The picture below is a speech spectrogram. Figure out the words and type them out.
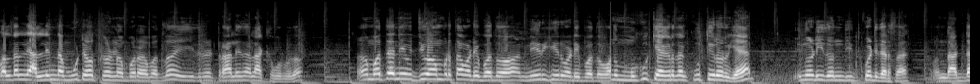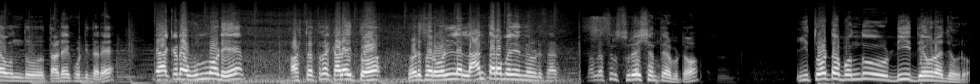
ಹೊಲದಲ್ಲಿ ಅಲ್ಲಿಂದ ಮೂಟೆ ಹೊತ್ಕೊಂಡು ಬರೋ ಬದಲು ಇದ್ರ ಟ್ರಾಲಿನಲ್ಲಿ ಹಾಕೋಬರ್ಬೋದು ಮತ್ತು ನೀವು ಜೀವಾಮೃತ ಹೊಡಿಬೋದು, ನೀರ್ಗೀರು ಹೊಡಿಬೋದು. ಒಂದು ಮುಖಕ್ಕೆ ಎಗರ್ದಂಗೆ ಕೂತಿರೋರಿಗೆ ಇದು ನೋಡಿ ಇದೊಂದು ಇದು ಕೊಟ್ಟಿದ್ದಾರೆ ಸರ್. ಒಂದು ಅಡ್ಡ ಒಂದು ತಡೆ ಕೊಟ್ಟಿದ್ದಾರೆ. ಯಾಕಂದರೆ ಹುಲ್ ನೋಡಿ, ಅಷ್ಟು ಹತ್ರ ಕಳೆ ಇತ್ತು. ನೋಡಿ ಸರ್, ಒಳ್ಳೆ ಲಾನ್ ಥರ ಬಂದಿದೆ ನೋಡಿ ಸರ್. ನನ್ನ ಹೆಸರು ಸುರೇಶ್ ಅಂತ ಹೇಳ್ಬಿಟ್ಟು. ಈ ತೋಟ ಬಂದು ಡಿ ದೇವರಾಜ್ ಅವರು.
